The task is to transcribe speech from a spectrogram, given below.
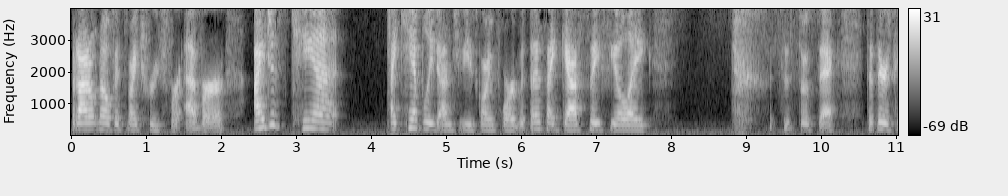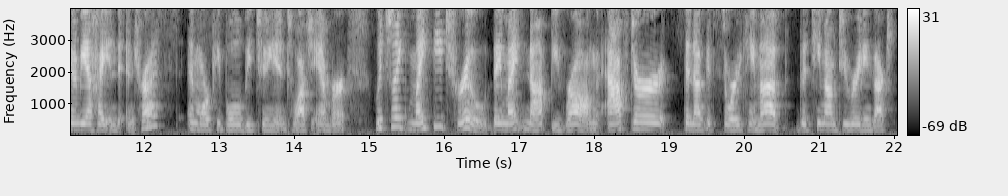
but I don't know if it's my truth forever. I just can't I can't believe MTV is going forward with this. I guess they feel like this is so sick that there's going to be a heightened interest and more people will be tuning in to watch Amber, which like might be true. They might not be wrong. After the Nugget story came up, the Teen Mom 2 ratings actually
